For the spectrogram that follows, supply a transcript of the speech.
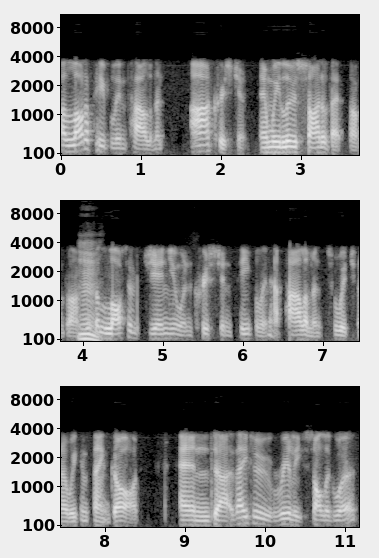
a lot of people in Parliament are Christian, and we lose sight of that sometimes. Mm. There's a lot of genuine Christian people in our Parliament for which, you know, we can thank God. And uh, they do really solid work,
